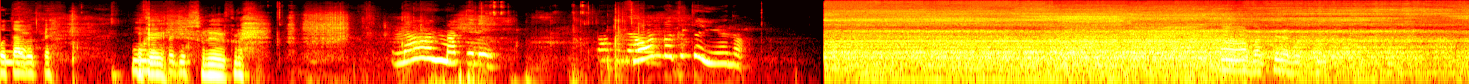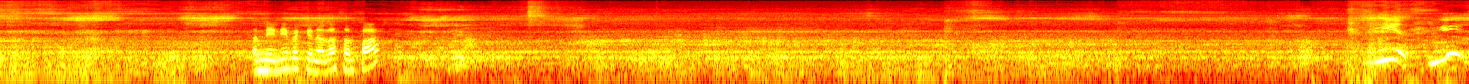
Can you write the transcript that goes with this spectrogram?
ಗೊತ್ತಾಗುತ್ತೆ. ಸರಿ ಬರ್ತೀರ ಬರ್ತಿದೆ ಅದು ನೆನೆಬೇಕೇನಲ್ಲ ಸ್ವಲ್ಪ ನೀರ್ ನೀರ್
